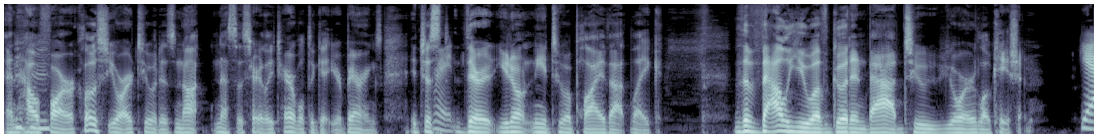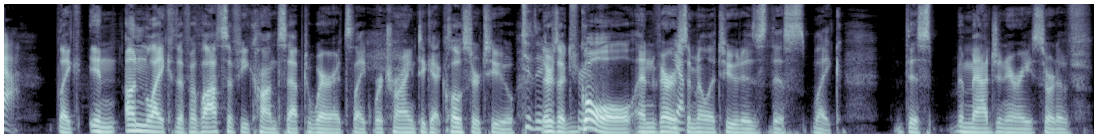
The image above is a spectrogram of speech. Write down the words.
and how Mm-hmm. far or close you are to it is not necessarily terrible to get your bearings it just Right. there you don't need to apply that like the value of good and bad to your location yeah. like in unlike the philosophy concept where it's like we're trying to get closer to, To the there's a truth. goal and verisimilitude is this like this imaginary sort of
